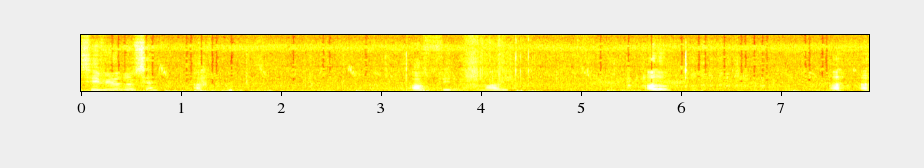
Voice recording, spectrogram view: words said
Seviyordun sen. Al. Aferin oğlum. Al. Al oğlum. Al al.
